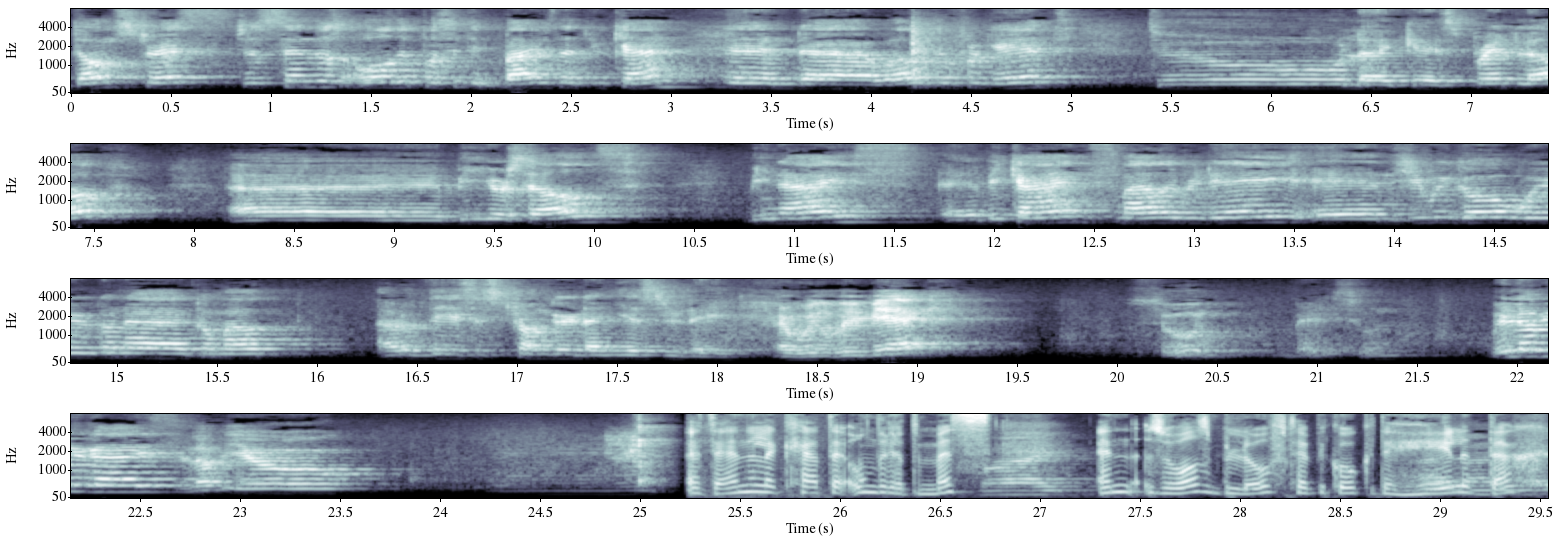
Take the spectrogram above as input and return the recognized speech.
don't stress. Just send us all the positive vibes that you can. And, uh, well, don't forget to, like, uh, spread love. Uh, be yourselves. Be nice. Uh, be kind. Smile every day. And here we go. We're gonna come out out of this stronger than yesterday. And we'll be back soon. Very soon. We love you guys. Love you. Uiteindelijk gaat hij onder het mes. En zoals beloofd heb ik ook de hele dag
